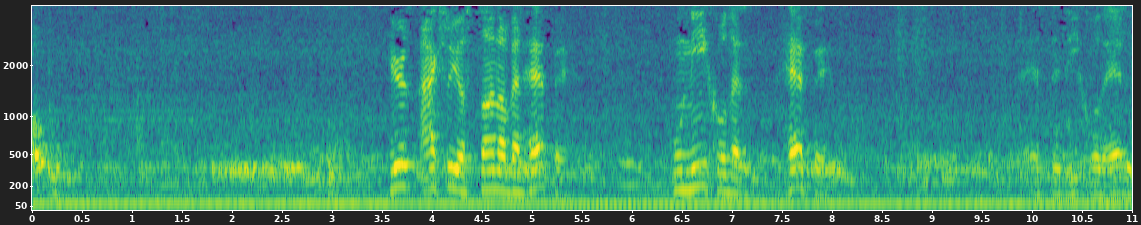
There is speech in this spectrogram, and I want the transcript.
Oh. Here's actually a son of El Jefe. Un hijo del jefe. Este es hijo de él.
